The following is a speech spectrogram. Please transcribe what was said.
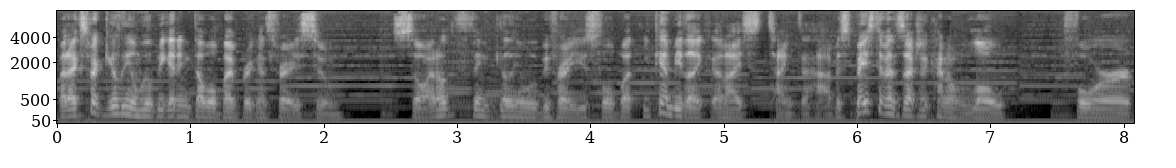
but I expect Gilliam will be getting doubled by Brigands very soon. So I don't think Gilliam will be very useful, but he can be like a nice tank to have. His base defense is actually kind of low for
